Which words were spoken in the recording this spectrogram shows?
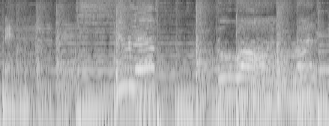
Penn. You left the water running.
